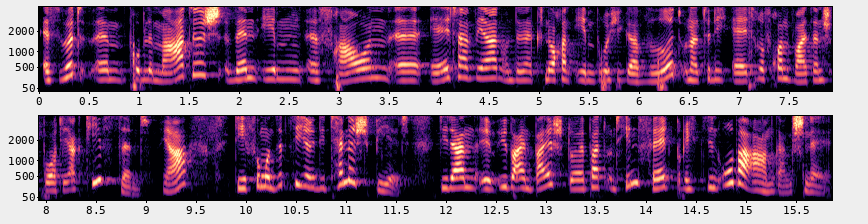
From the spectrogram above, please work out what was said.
Es wird ähm, problematisch, wenn eben äh, Frauen äh, älter werden und der Knochen eben brüchiger wird und natürlich ältere Frauen weiterhin sportlich aktiv sind. Ja, die 75-Jährige, die Tennis spielt, die dann äh, über einen Ball stolpert und hinfällt, bricht sie den Oberarm ganz schnell.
